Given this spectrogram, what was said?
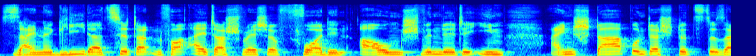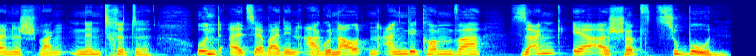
Seine Glieder zitterten vor Altersschwäche, vor den Augen schwindelte ihm, ein Stab unterstützte seine schwankenden Tritte, und als er bei den Argonauten angekommen war, sank er erschöpft zu Boden.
